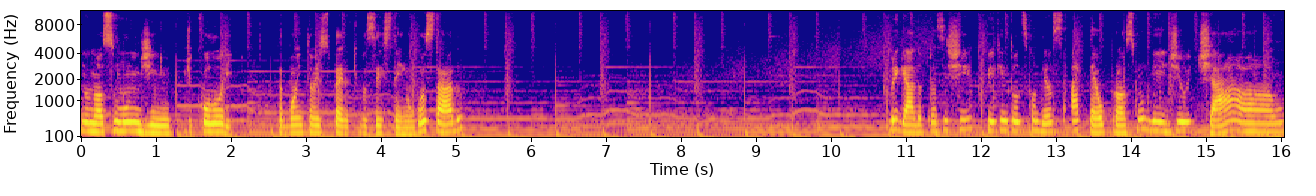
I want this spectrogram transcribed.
no nosso mundinho de colorir, tá bom? Então eu espero que vocês tenham gostado. Obrigada por assistir, fiquem todos com Deus, até o próximo vídeo, tchau!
